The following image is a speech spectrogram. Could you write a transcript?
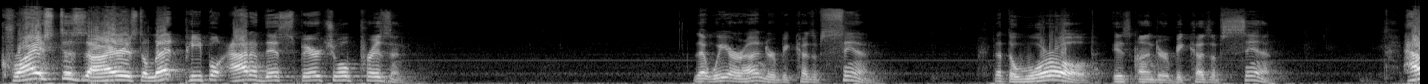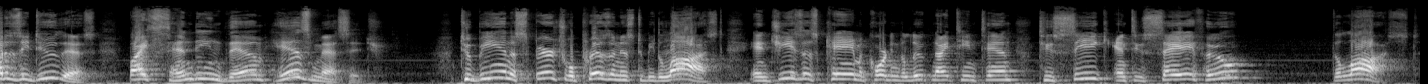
Christ's desire is to let people out of this spiritual prison that we are under because of sin, that the world is under because of sin. How does he do this? By sending them his message. To be in a spiritual prison is to be lost. And Jesus came, according to Luke 19:10, to seek and to save who? The lost.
